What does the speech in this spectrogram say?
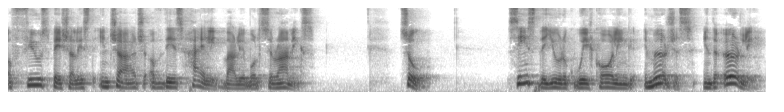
of few specialists in charge of these highly valuable ceramics. So, since the Uruk wheel coiling emerges in the early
